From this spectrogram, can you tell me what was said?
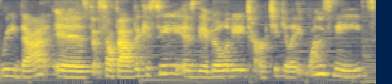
read that is that self advocacy is the ability to articulate one's needs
